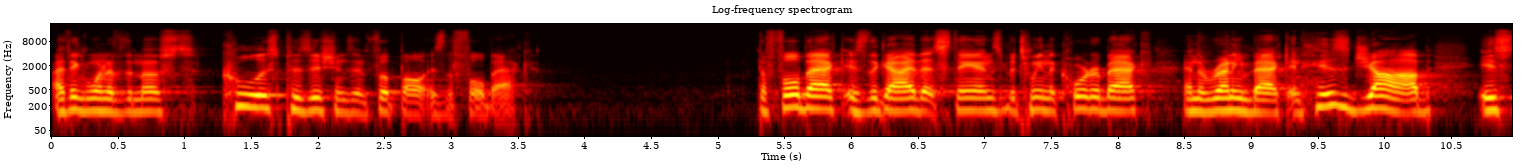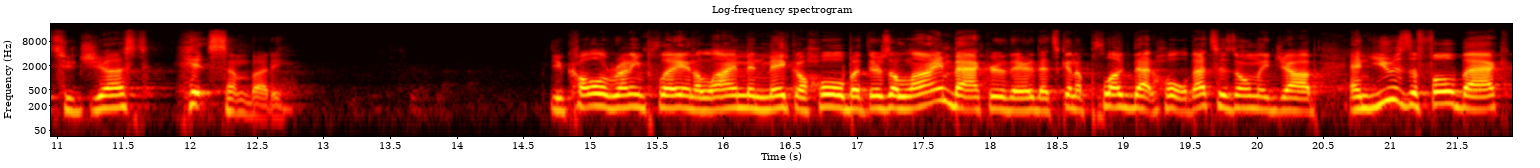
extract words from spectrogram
I think one of the most coolest positions in football is the fullback. The fullback is the guy that stands between the quarterback and the running back, and his job is to just hit somebody. You call a running play and a lineman make a hole, but there's a linebacker there that's going to plug that hole. That's his only job. And you, as the fullback,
